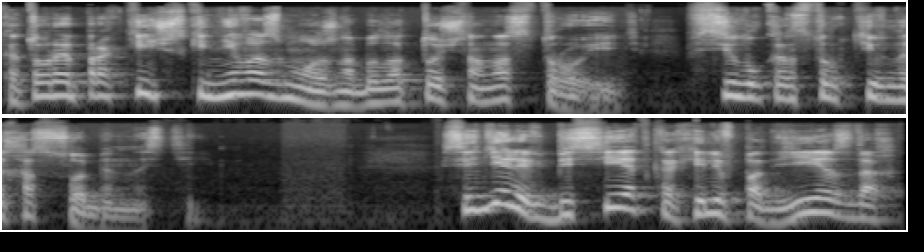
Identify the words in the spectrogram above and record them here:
которые практически невозможно было точно настроить в силу конструктивных особенностей. Сидели в беседках или в подъездах,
